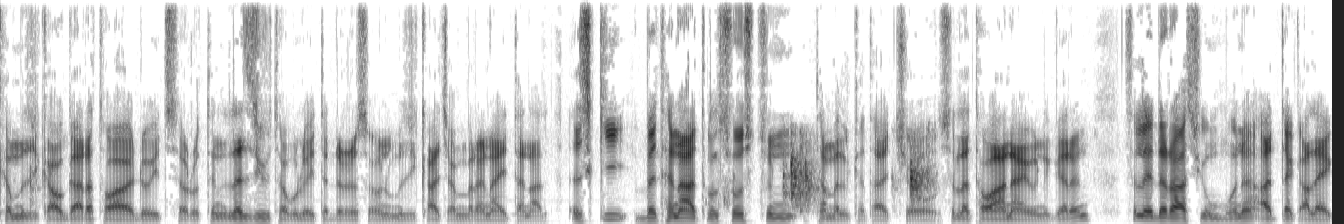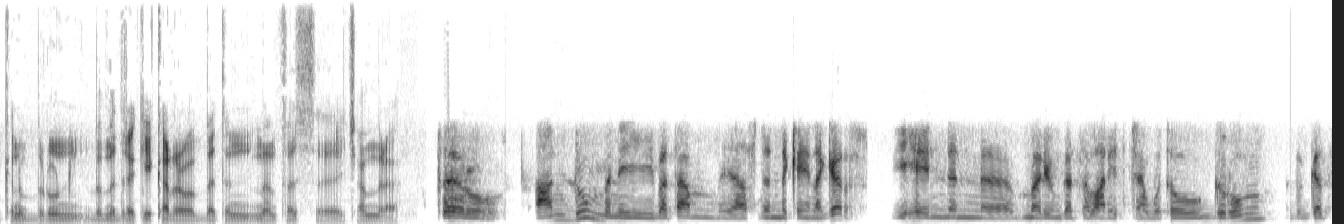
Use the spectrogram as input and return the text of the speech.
ከሙዚቃው ጋር ተዋህዶ የተሰሩትን ለዚሁ ተብሎ የተደረሰውን ሙዚቃ ጨምረን አይተናል። እስኪ በተናጥል ሶስቱን ተመልከታቸው። ስለ ተዋናዩ ንገረን፣ ስለ ደራሲውም ሆነ አጠቃላይ ቅንብሩን በመድረክ የቀረበበትን መንፈስ ጨምረ። ጥሩ አንዱም እኔ በጣም ያስደነቀኝ ነገር ይሄንን መሪውን ገጸ ባህሪ የተጫወተው ግሩም ገጸ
